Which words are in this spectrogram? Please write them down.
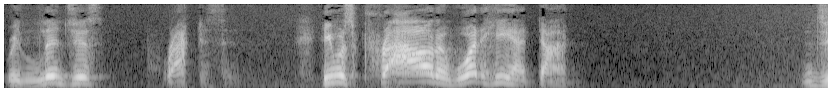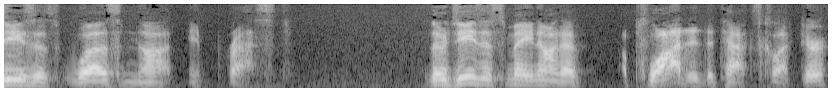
religious practices. He was proud of what he had done. Jesus was not impressed. Though Jesus may not have applauded the tax collector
